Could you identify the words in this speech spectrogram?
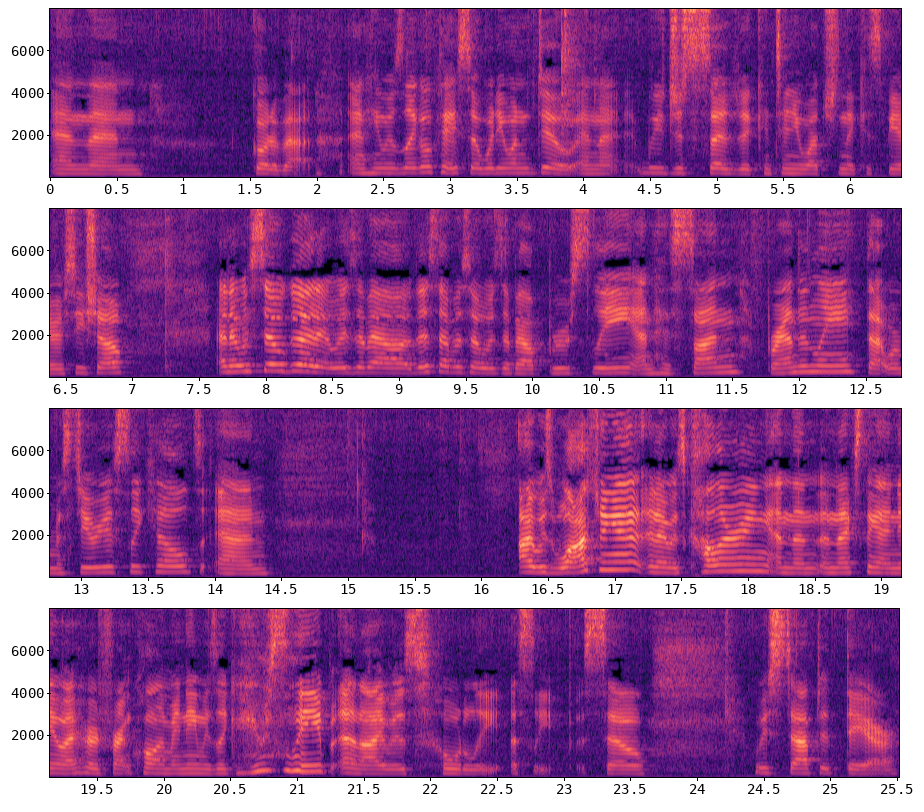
and then go to bed. And he was like, okay, so what do you want to do? And we just decided to continue watching the conspiracy show. And it was so good. It was about, this episode was about Bruce Lee and his son, Brandon Lee, that were mysteriously killed. And I was watching it and I was coloring, and then the next thing I knew, I heard Frank calling my name. He's like, Are you asleep? And I was totally asleep. So we stopped it there.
